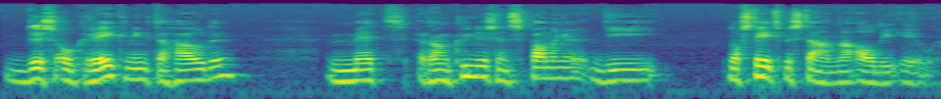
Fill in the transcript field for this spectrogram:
dus ook rekening te houden met rancunes en spanningen die nog steeds bestaan na al die eeuwen.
